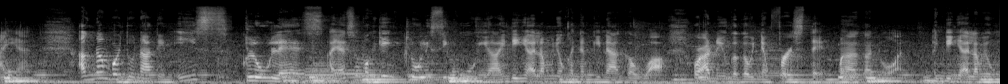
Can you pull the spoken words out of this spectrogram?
Ayan. Ang number two natin is clueless. Ayan, so magiging clueless si Kuya. Hindi niya alam yung kanyang ginagawa or ano yung gagawin niyang first step, mga ganoon. Hindi niya alam yung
